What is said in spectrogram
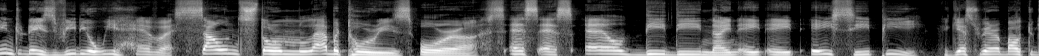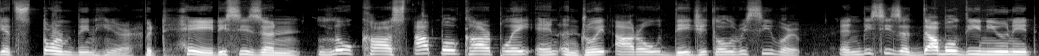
In today's video we have a Sound Storm Laboratories or uh, SSL-DD988ACP. I guess we're about to get stormed in here. But hey, this is an low-cost Apple CarPlay and Android Auto digital receiver. And this is a double DIN unit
